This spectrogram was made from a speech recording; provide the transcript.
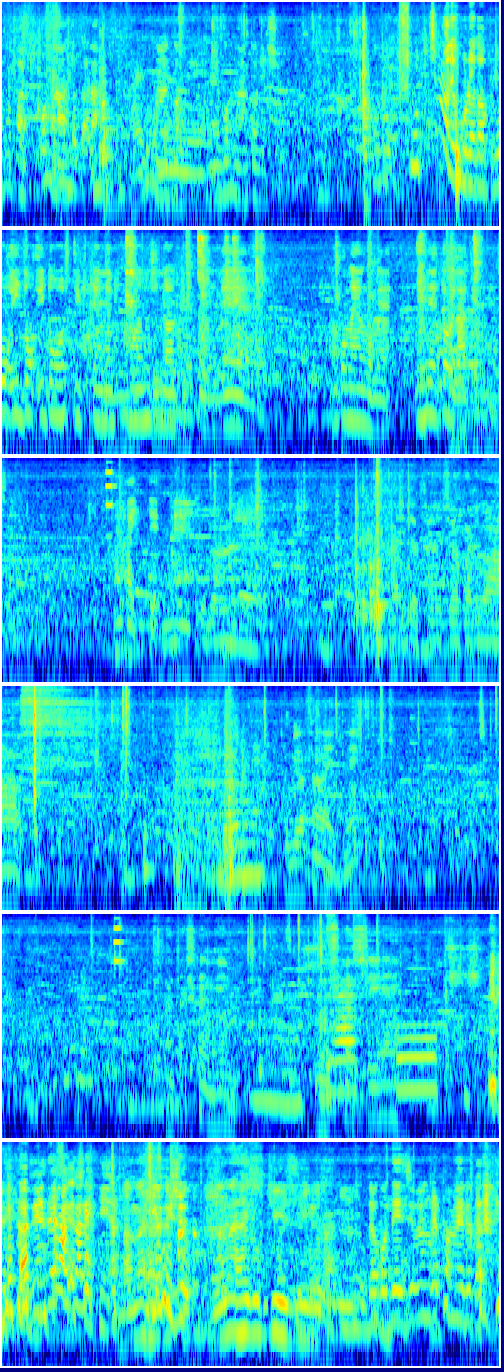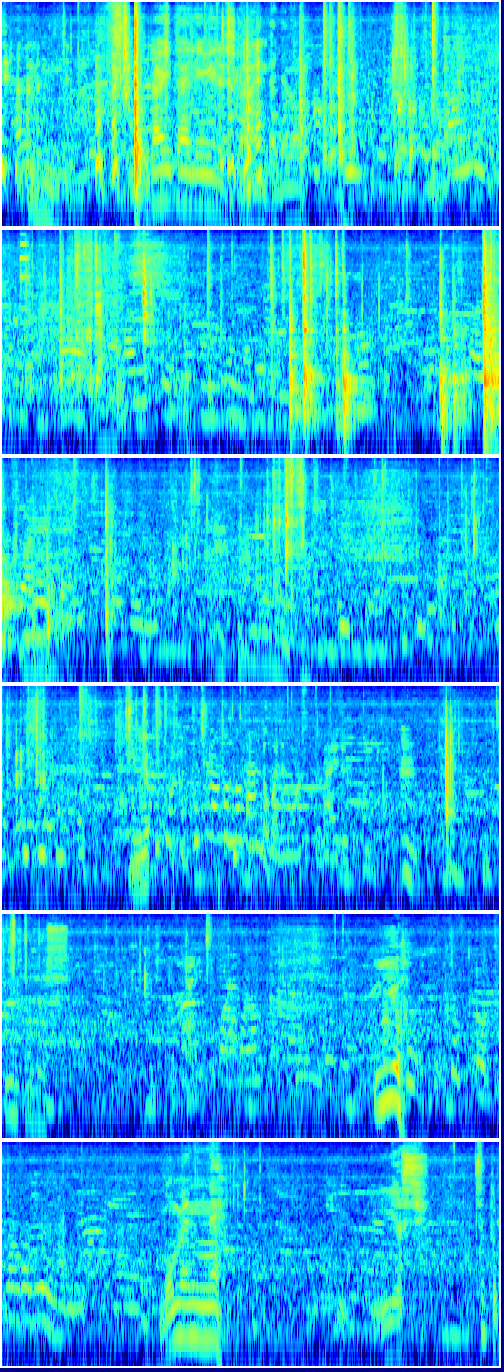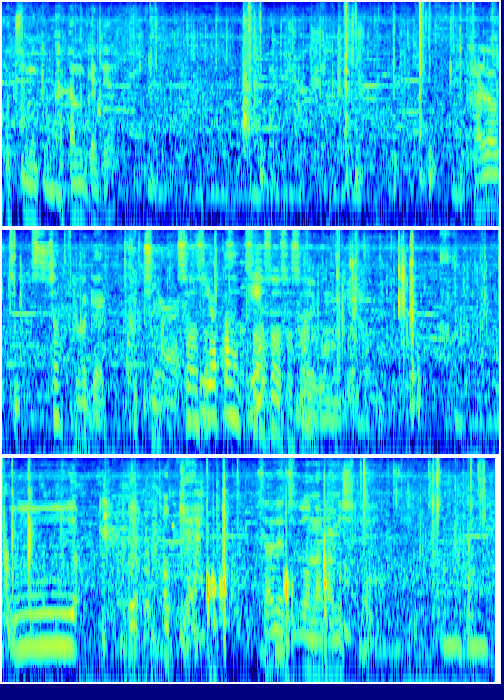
後からご飯後から。はい。ご飯後。ねねご飯後にしよう。こっちまでこれがこう移動移動してきてるような感じになってきたんで。あごめんごめん。入れとるだけねはい入って。本当だねはいじゃあ最初測ります飛び出さないでねあ確かにね難しいね全然測れへんやん790 790ぐらい。うん。どこで自分が止めるかだけ大体で見るしかないんだけどいいよ。ごめんね。よし。ちょっとこっち向け傾けて。体をちょちょっとだけこっちに。そうそう。横向きそうそうそうそう横向いいよ。でオッケーそれでちょっとお腹見して。お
